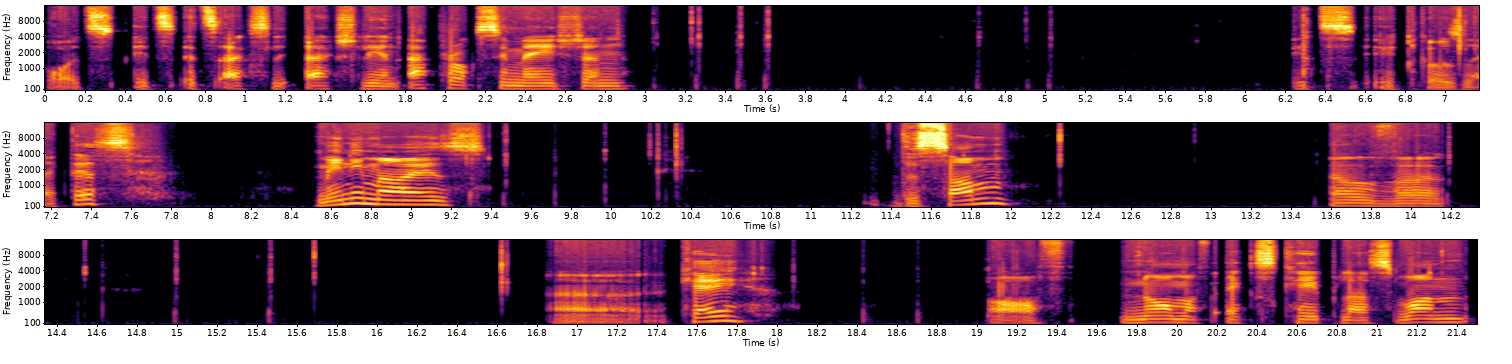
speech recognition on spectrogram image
or it's it's it's actually actually an approximation. It's it goes like this: minimize the sum over uh, k of norm of xk plus 1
